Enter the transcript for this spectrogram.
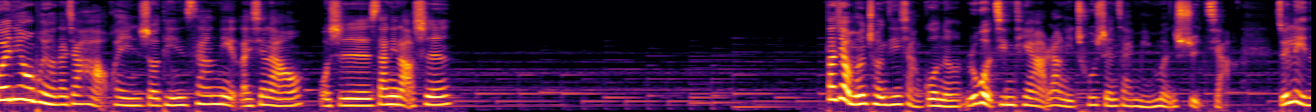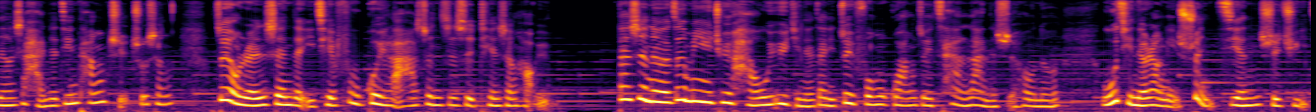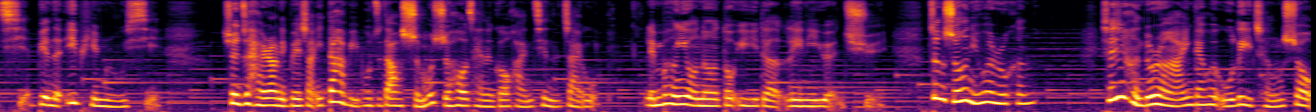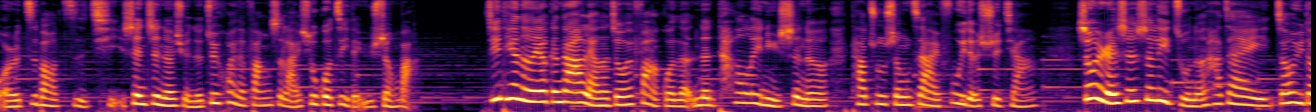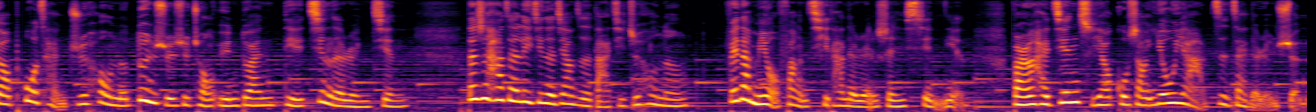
各位听众朋友，大家好，欢迎收听桑尼来闲聊，我是桑尼老师。大家有没有曾经想过呢？如果今天啊，让你出生在名门世家，嘴里呢是含着金汤匙出生，最有人生的一切富贵啦，甚至是天生好运。但是呢，这个命运却毫无预警的，在你最风光、最灿烂的时候呢，无情的让你瞬间失去一切，变得一贫如洗。甚至还让你背上一大笔不知道什么时候才能够还清的债务，连朋友呢都一一的离你远去。这个时候你会如何呢？相信很多人啊，应该会无力承受而自暴自弃，甚至呢选择最坏的方式来度过自己的余生吧。今天呢要跟大家聊的这位法国的 Natalie 女士呢，她出生在富裕的世家，身为人生胜利组呢，她在遭遇到破产之后呢，顿时是从云端跌进了人间。但是他在历经了这样子的打击之后呢，非但没有放弃他的人生信念，反而还坚持要过上优雅自在的人生。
